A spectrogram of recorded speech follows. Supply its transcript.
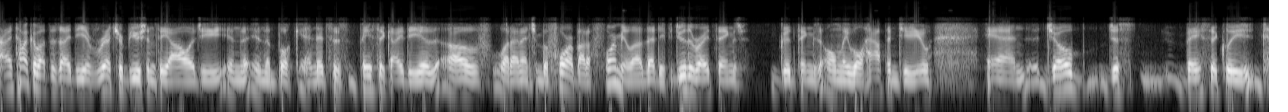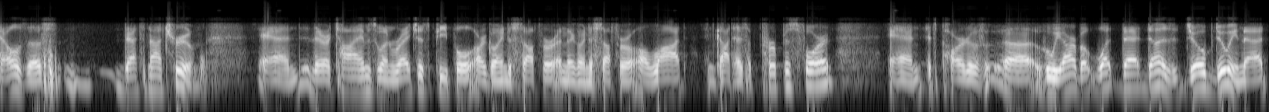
I talk about this idea of retribution theology in the in the book and it's this basic idea of what I mentioned before about a formula that if you do the right things good things only will happen to you. And Job just basically tells us that's not true. And there are times when righteous people are going to suffer, and they're going to suffer a lot, and God has a purpose for it, and it's part of uh, who we are. But what that does, Job doing that,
